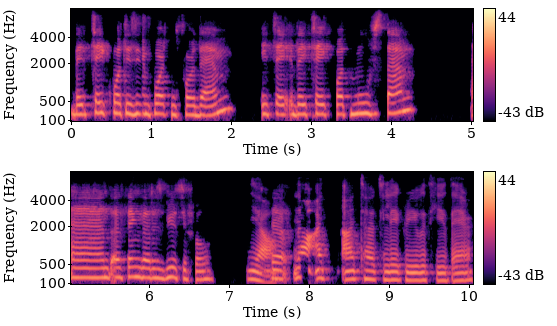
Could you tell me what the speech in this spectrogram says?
they take what is important for them it they take what moves them and i think that is beautiful yeah, yeah. no I, I totally agree with you there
